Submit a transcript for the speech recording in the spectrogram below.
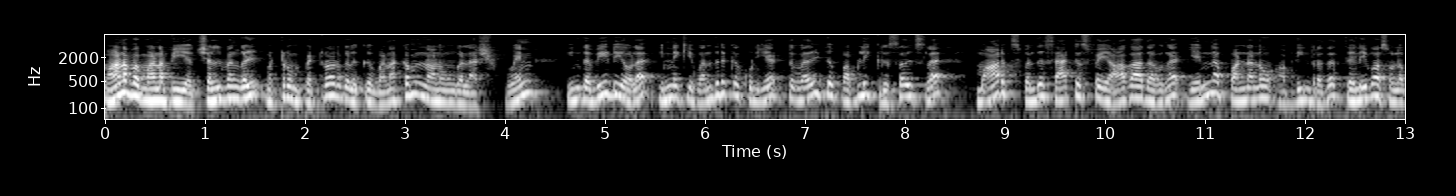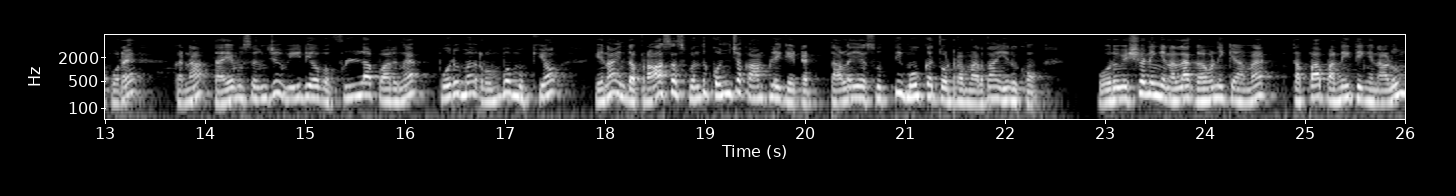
மாணவ மாணவிய செல்வங்கள் மற்றும் பெற்றோர்களுக்கு வணக்கம். நான் உங்கள் அஸ்வின். இந்த வீடியோவில் இன்றைக்கி வந்திருக்கக்கூடிய டுவெல்த்து பப்ளிக் ரிசல்ட்ஸில் மார்க்ஸ் வந்து சாட்டிஸ்ஃபை ஆகாதவங்க என்ன பண்ணணும் அப்படின்றத தெளிவாக சொல்ல போகிறேன் கண்ணா தயவு செஞ்சு வீடியோவை ஃபுல்லாக பாருங்கள் பொறுமை ரொம்ப முக்கியம். ஏன்னா இந்த ப்ராசஸ் வந்து கொஞ்சம் காம்ப்ளிகேட்டட் தலையை சுற்றி மூக்க தொடுற மாதிரி தான் இருக்கும். ஒரு விஷயம் நீங்கள் நல்லா கவனிக்காமல் தப்பாக பண்ணிட்டீங்கனாலும்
